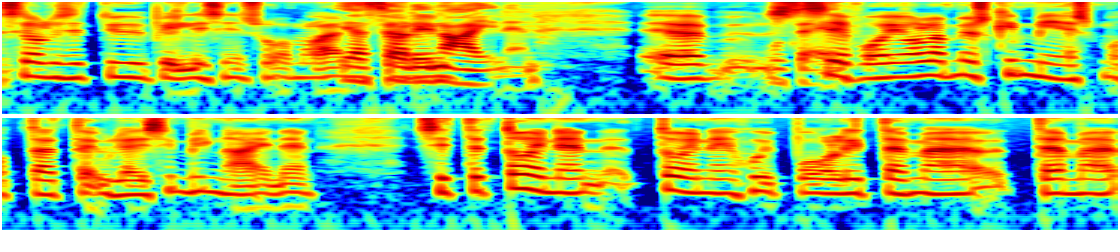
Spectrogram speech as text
se oli se tyypillisin suomalainen Ja se tarina. oli nainen. Usein. Se voi olla myöskin mies, mutta että yleisimmin nainen. Sitten toinen, toinen huippu oli tämä, tämä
